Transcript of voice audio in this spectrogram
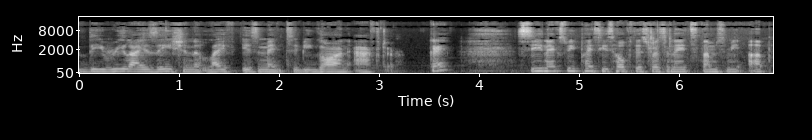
the realization that life is meant to be gone after. Okay? See you next week, Pisces. Hope this resonates. Thumbs me up.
